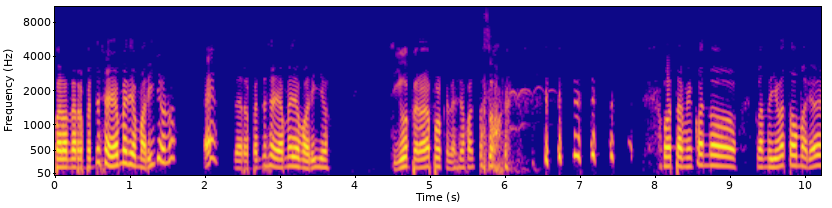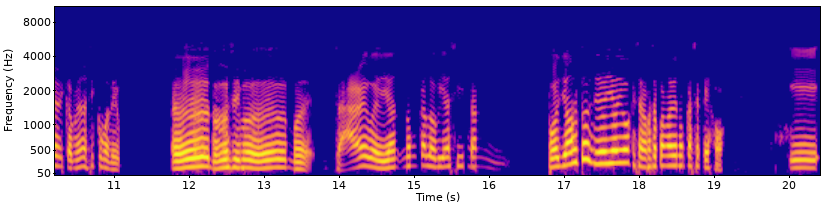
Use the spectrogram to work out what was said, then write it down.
pero de repente se veía medio amarillo, ¿no? ¿Eh? De repente se veía medio amarillo. Sí, güey, pero era porque le hacía falta sol. O también cuando, cuando lleva todo mareado en el camión así como de Eh, entonces sí, eh, sabe, güey, yo nunca lo vi así tan... Pues yo, nosotros, yo, yo digo que se la pasó con y nunca se quejó. Y,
